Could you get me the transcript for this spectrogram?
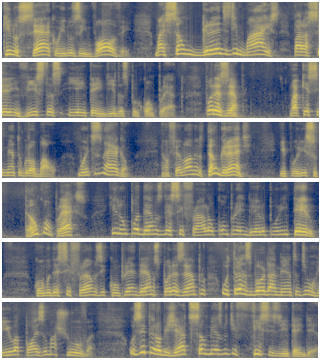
que nos cercam e nos envolvem, mas são grandes demais para serem vistas e entendidas por completo. Por exemplo, o aquecimento global. Muitos negam. É um fenômeno tão grande e por isso tão complexo que não podemos decifrá-lo ou compreendê-lo por inteiro, como deciframos e compreendemos, por exemplo, o transbordamento de um rio após uma chuva, os hiperobjetos são mesmo difíceis de entender,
